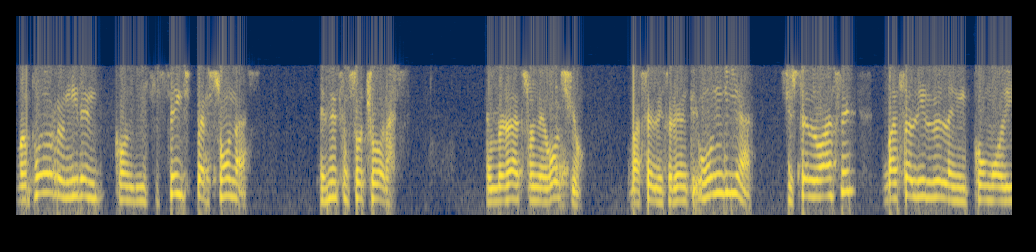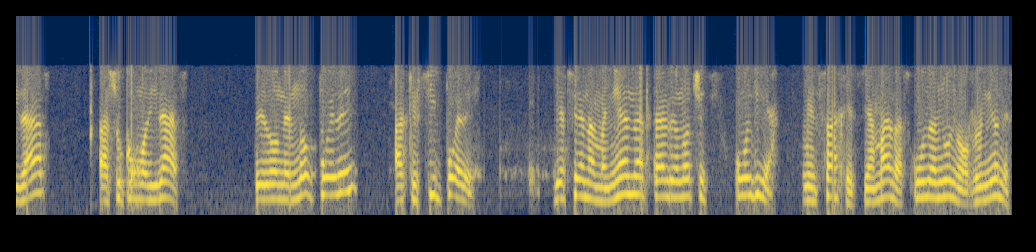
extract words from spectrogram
me puedo reunir con 16 personas en esas ocho horas en verdad su negocio va a ser diferente. Un día, si usted lo hace, va a salir de la incomodidad a su comodidad, de donde no puede a que sí puede, ya sea en la mañana, tarde o noche, un día, mensajes, llamadas, uno en uno, reuniones.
